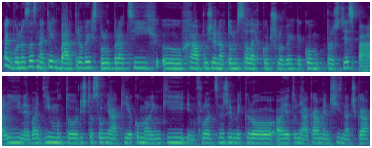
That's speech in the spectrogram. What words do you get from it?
Tak ono zase na těch bartrových spolupracích uh, chápu, že na tom se lehko člověk jako prostě spálí, nevadí mu to, když to jsou nějaký jako malinký influenceři mikro a je to nějaká menší značka,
